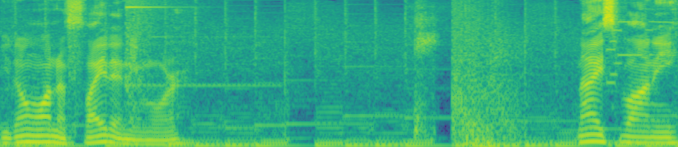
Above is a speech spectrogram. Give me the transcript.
You don't want to fight anymore. Nice, Bonnie.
